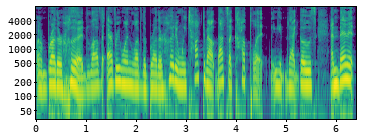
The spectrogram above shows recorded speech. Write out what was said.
Um, brotherhood, love everyone, love the brotherhood. And we talked about that's a couplet that goes, and then it,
